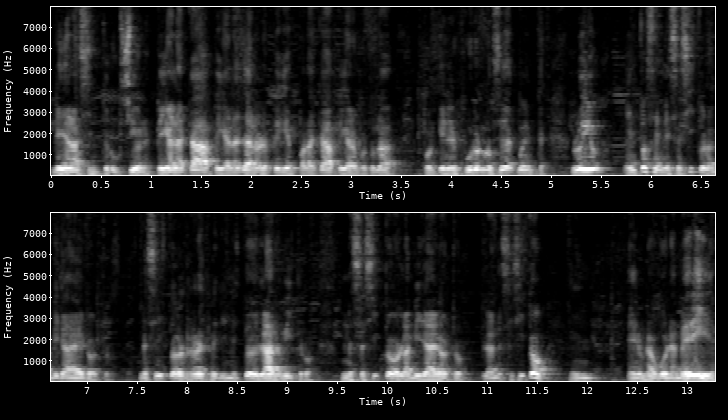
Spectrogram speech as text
le da las instrucciones. Pegale acá, pegale allá, no le pegues por acá, pegale por otro lado. Porque en el furor no se da cuenta. Luego, entonces necesito la mirada del otro. Necesito el referee, necesito el árbitro. Necesito la mirada del otro. La necesito en, en una buena medida.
